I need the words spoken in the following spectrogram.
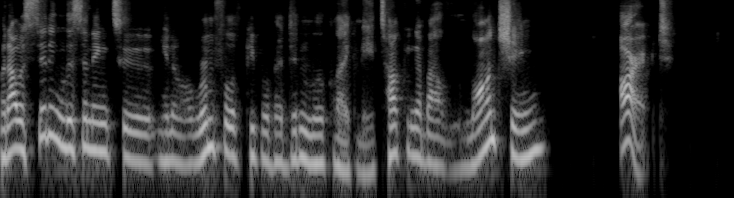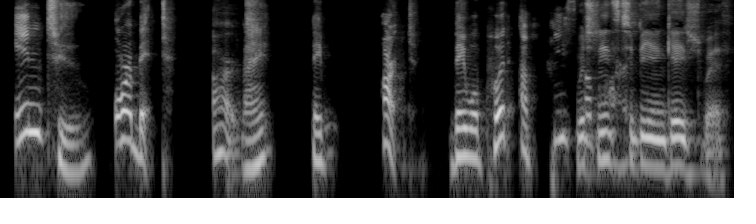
But I was sitting listening to you know a room full of people that didn't look like me talking about launching art into orbit, Art, right? They art. They will put a piece which needs art- to be engaged with.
